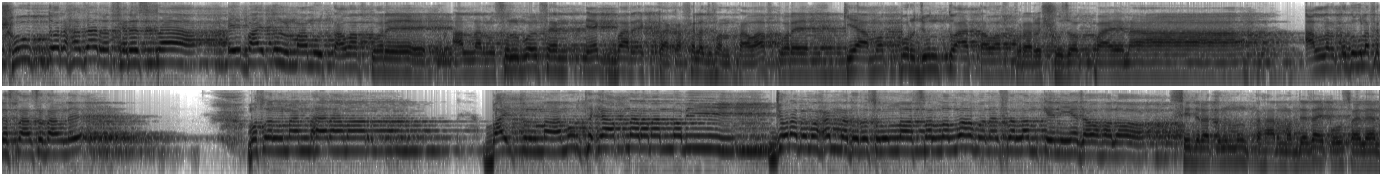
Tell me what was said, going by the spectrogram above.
সত্তর হাজার ফেরেস্তা এই বাইতুল মামুর তাওয়াফ করে। আল্লাহ রসুল বলছেন, একবার এক টাকা ফেলে যখন তাওয়াফ করে, কেয়ামত পর্যন্ত আর তাওয়াফ করার সুযোগ পায় না। আল্লাহর কতগুলো ফেরেস্তা আছে তাহলে? মুসলমান ভাইরা আমার বাইতুল মামুর থেকে আপনার আমার নবী জনাবে মোহাম্মদ রসুল্লাহ সাল্লাহ সাল্লামকে নিয়ে যাওয়া হলো। সিদরাতুল মুংতাহার মধ্যে যাই পৌঁছাইলেন।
